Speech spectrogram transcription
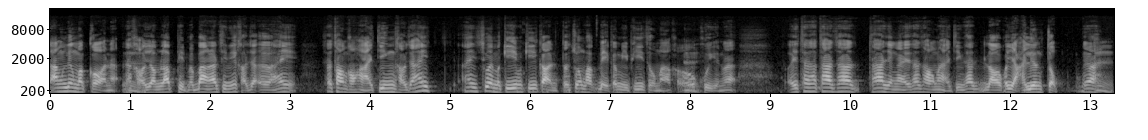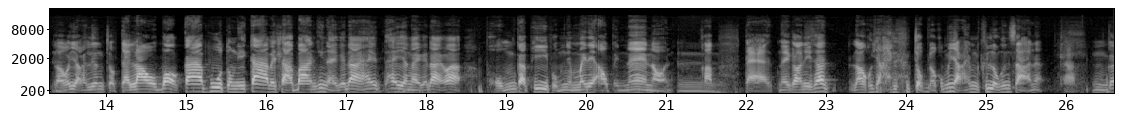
สร้างเรื่องมาก่อนอะถ้าเขายอมรับผิดมาบ้างแล้วทีนี้เขาจะเออให้ถ้าทองเขาหายจริง เขาจะให้ให้ช่วยเมื่อกี้เมื่อกี้ก่อนตอนช่วงพักเบรกก็มีพี่โทรมาเขาก็อืมคุยกันว่าเอ้ยถ้าถ้าถ้าถ้าถ้ายังไงถ้าทองมันหายจริง ถ้าเราก็อยากให้เรื่องจบใช่ไหมเราก็อยากให้เรื่องจบแต่เราบอกกล้าพูดตรงนี้กล้าไปสาบานที่ไหนก็ได้ให้ให้ยังไงก็ได้ว่า ผมกับพี่ผมเนี่ยไม่ได้เอาเป็นแน่นอนอืมครับ แต่ในกรณีถ้าเราก็อยากให้เรื่องจบ เราก็ไม่อยากให้มันขึ้นลงขึ้นศาลอะครับอืมก็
